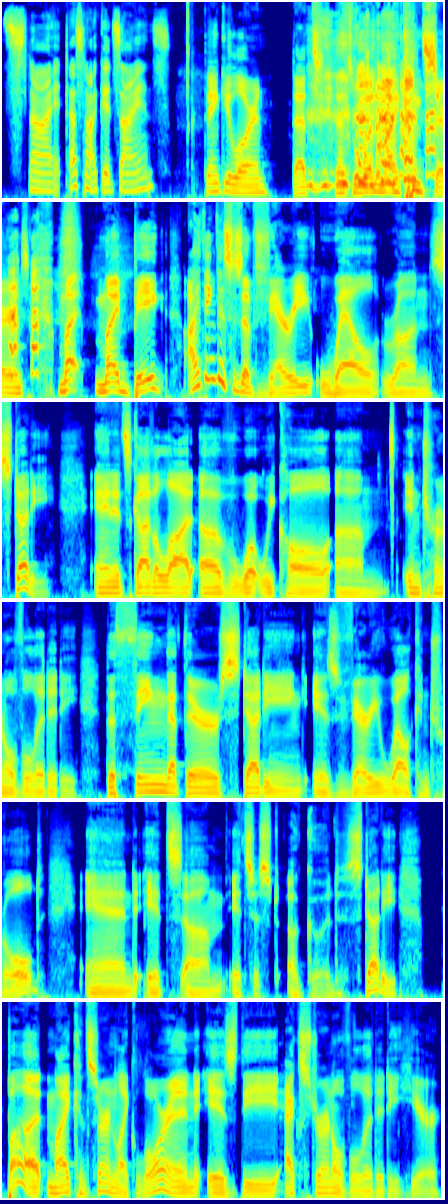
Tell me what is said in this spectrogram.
it's not that's not good science Thank you, Lauren. That's that's one of my concerns. My my big I think this is a very well run study, and it's got a lot of what we call um, internal validity. The thing that they're studying is very well controlled, and it's um, it's just a good study. But my concern, like Lauren, is the external validity here.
